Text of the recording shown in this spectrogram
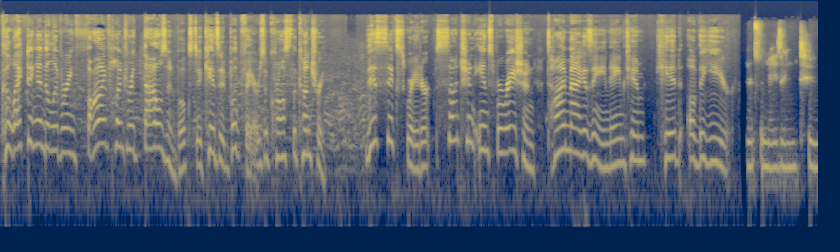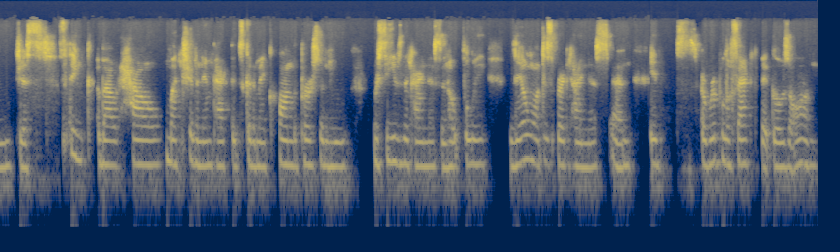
collecting and delivering 500,000 books to kids at book fairs across the country. This sixth grader, such an inspiration, Time magazine named him Kid of the Year. It's amazing to just think about how much of an impact it's going to make on the person who receives the kindness, and hopefully they'll want to spread kindness. And it's a ripple effect that goes on.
